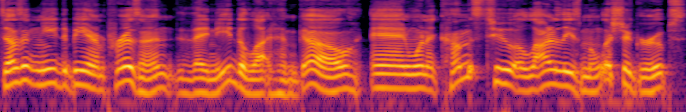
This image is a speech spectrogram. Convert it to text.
doesn't need to be in prison. They need to let him go. And when it comes to a lot of these militia groups,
